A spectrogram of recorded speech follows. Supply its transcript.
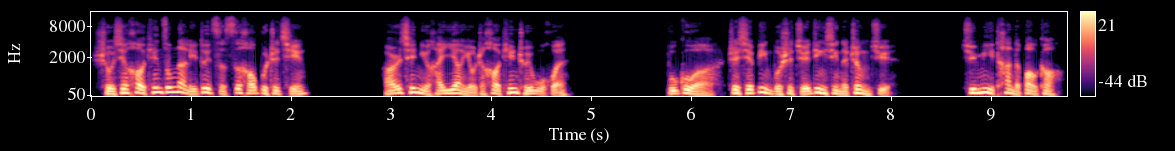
首先，昊天宗那里对此丝毫不知情，而且女孩一样有着昊天锤武魂。不过，这些并不是决定性的证据。据密探的报告，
